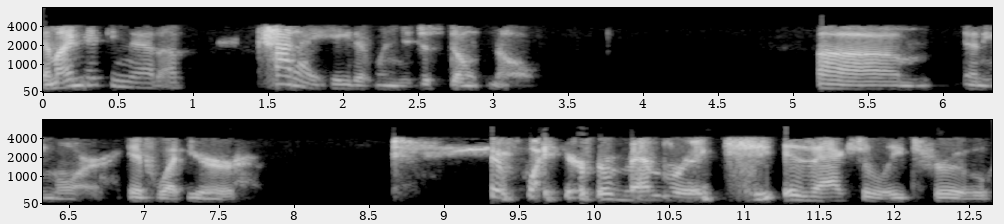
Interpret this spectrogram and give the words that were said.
Am I making that up? God, I hate it when you just don't know um, anymore if what you're if what you're remembering is actually true.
